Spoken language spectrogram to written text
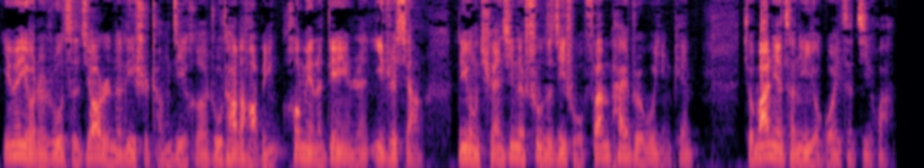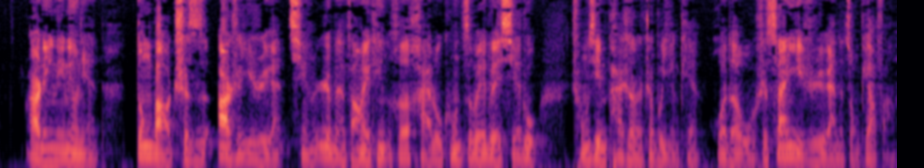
因为有着如此骄人的历史成绩和如潮的好评，后面的电影人一直想利用全新的数字技术翻拍这部影片。九八年曾经有过一次计划，二零零六年。东宝斥资二十亿日元，请日本防卫厅和海陆空自卫队协助重新拍摄了这部影片，获得五十三亿日元的总票房。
